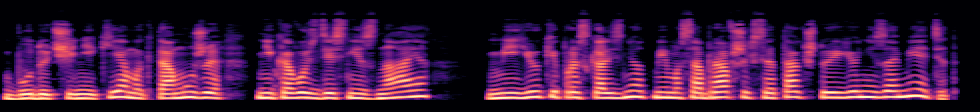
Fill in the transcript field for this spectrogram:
Будучи никем и к тому же никого здесь не зная, Миюки проскользнет мимо собравшихся так, что ее не заметит,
